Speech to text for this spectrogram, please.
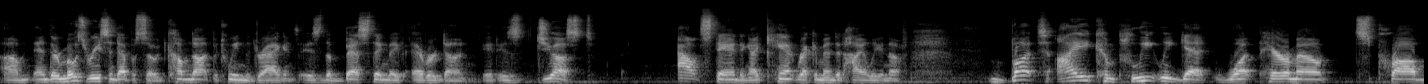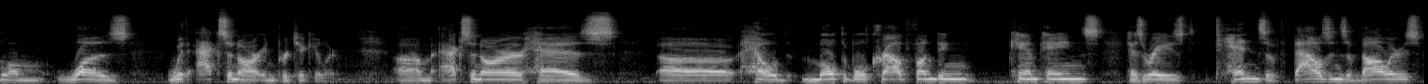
Um, and their most recent episode, Come Not Between the Dragons, is the best thing they've ever done. It is just outstanding. I can't recommend it highly enough. But I completely get what Paramount's problem was with Axanar in particular. Um, has uh, held multiple crowdfunding campaigns, has raised tens of thousands of dollars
